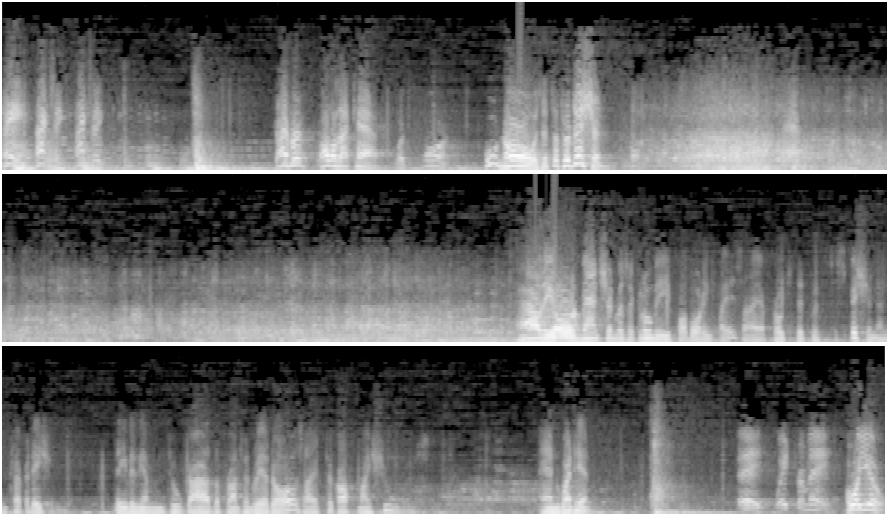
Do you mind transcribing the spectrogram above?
Hey, taxi, taxi. Driver, follow that cab. What for? Who knows? It's a tradition. Now, the old mansion was a gloomy, foreboding place. I approached it with suspicion and trepidation. Leaving them to guard the front and rear doors, I took off my shoes and went in. Hey, wait for me. Who are you?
